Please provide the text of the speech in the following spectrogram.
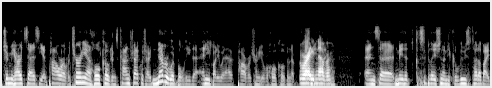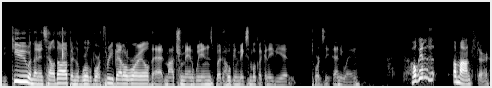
Jimmy Hart says he had power of attorney on Hulk Hogan's contract, which I never would believe that anybody would have power of attorney over Hulk Hogan. Right, never. And said made a stipulation that he could lose the title by DQ, and then it's held up in the World War III Battle Royal that Macho Man wins, but Hogan makes him look like an idiot towards the anyway. Hogan's a monster.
